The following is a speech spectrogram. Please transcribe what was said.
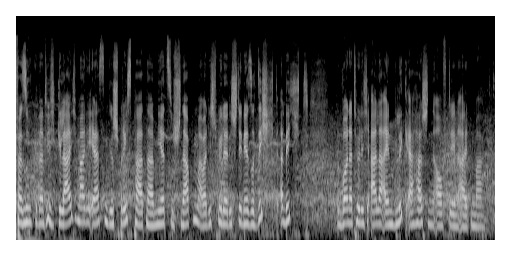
Versuche natürlich gleich mal die ersten Gesprächspartner mir zu schnappen, aber die Spieler, die stehen hier so dicht an dicht und wollen natürlich alle einen Blick erhaschen auf den alten Markt.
